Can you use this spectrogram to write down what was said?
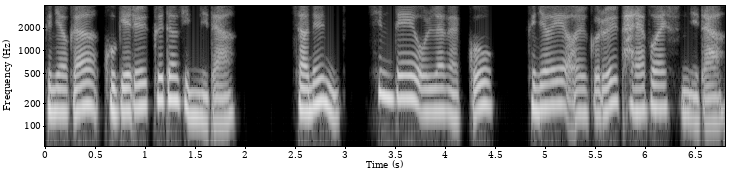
그녀가 고개를 끄덕입니다. 저는 침대에 올라갔고 그녀의 얼굴을 바라보았습니다.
